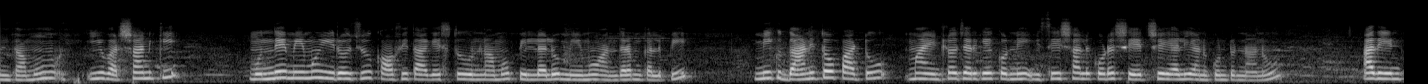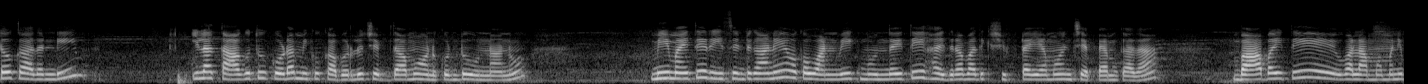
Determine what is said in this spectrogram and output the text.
ఉంటాము. ఈ వర్షానికి ముందే మేము ఈరోజు కాఫీ తాగేస్తూ ఉన్నాము పిల్లలు మేము అందరం కలిపి. మీకు దానితో పాటు మా ఇంట్లో జరిగే కొన్ని విశేషాలు కూడా షేర్ చేయాలి అనుకుంటున్నాను. అదేంటో కాదండి ఇలా తాగుతూ కూడా మీకు కబుర్లు చెప్దాము అనుకుంటూ ఉన్నాను. మేమైతే రీసెంట్గానే ఒక వన్ వీక్ ముందైతే హైదరాబాద్కి షిఫ్ట్ అయ్యాము అని చెప్పాం కదా. బాబు అయితే వాళ్ళ అమ్మమ్మని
